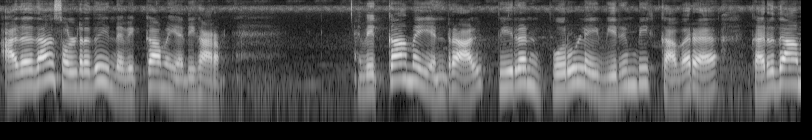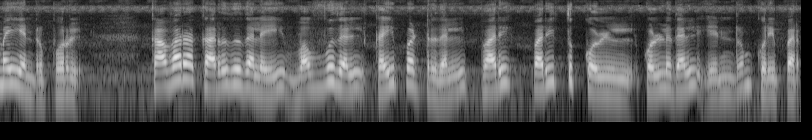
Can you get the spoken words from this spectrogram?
அதை தான் சொல்கிறது இந்த வெக்காமை அதிகாரம். வெக்காமை என்றால் பிறன் பொருளை விரும்பி கவர கருதாமை என்று பொருள். கவர கருதுதலை வவ்வுதல் கைப்பற்றுதல் பறி பறித்து கொள் கொள்ளுதல் என்றும் குறிப்பர்.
